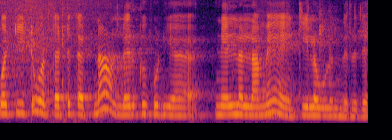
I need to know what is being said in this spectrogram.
கொட்டிட்டு ஒரு தட்டு தட்டினா அதில் இருக்கக்கூடிய நெல் எல்லாமே கீழே விழுந்துருது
